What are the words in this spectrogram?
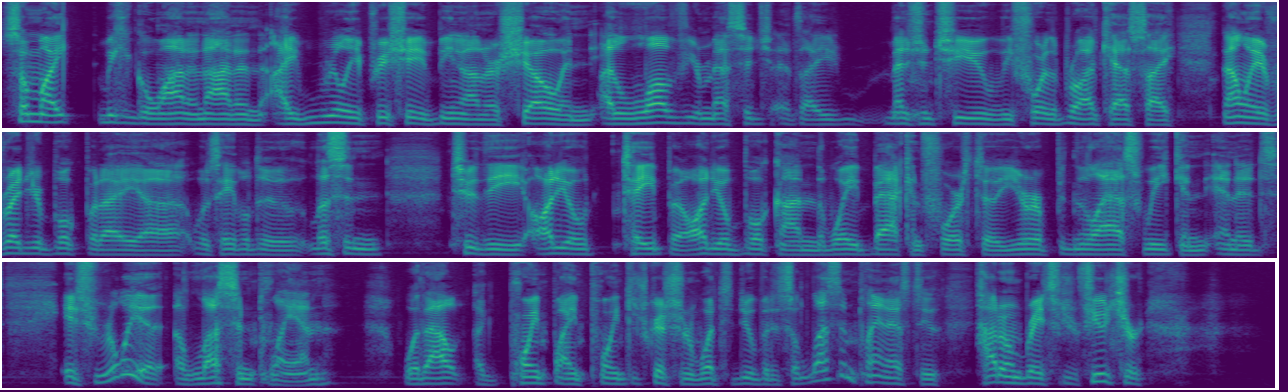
So, Mike, we could go on and on, and I really appreciate you being on our show. And I love your message. As I mentioned to you before the broadcast, I not only have read your book, but I uh, was able to listen to the audio tape, audio book on the way back and forth to Europe in the last week. And, and it's, it's really a, a lesson plan without a point by point description of what to do, but it's a lesson plan as to how to embrace your future.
